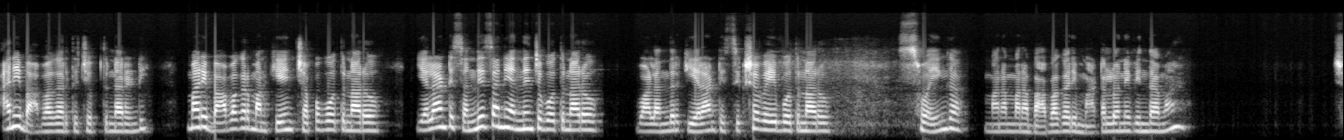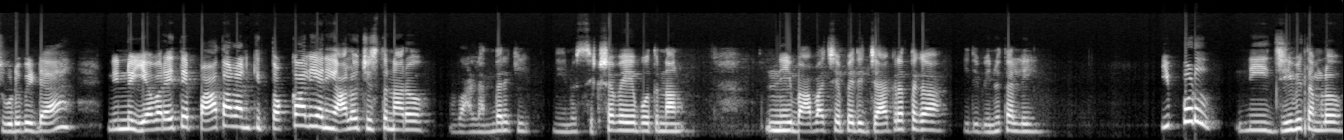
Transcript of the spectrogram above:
అని బాబాగారితో చెప్తున్నారండి. మరి బాబాగారు మనకేం చెప్పబోతున్నారో ఎలాంటి సందేశాన్ని అందించబోతున్నారో వాళ్ళందరికీ ఎలాంటి శిక్ష వేయబోతున్నారో స్వయంగా మనం మన బాబాగారి మాటల్లోనే విందామా? చూడు బిడ్డ నిన్ను ఎవరైతే పాతాళానికి తొక్కాలి అని ఆలోచిస్తున్నారో వాళ్ళందరికీ నేను శిక్ష వేయబోతున్నాను. నీ బాబా చెప్పేది జాగ్రత్తగా ఇది విను తల్లి. ఇప్పుడు నీ జీవితంలో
